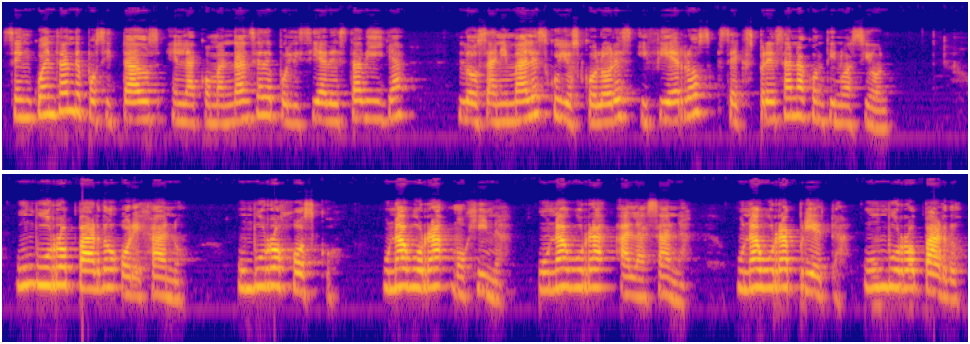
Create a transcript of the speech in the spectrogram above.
se encuentran depositados en la comandancia de policía de esta villa los animales cuyos colores y fierros se expresan a continuación. Un burro pardo orejano, un burro josco, una burra mojina, una burra alazana, una burra prieta, un burro pardo,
